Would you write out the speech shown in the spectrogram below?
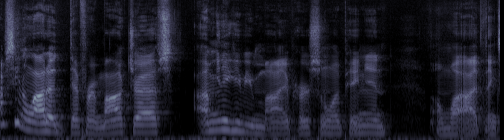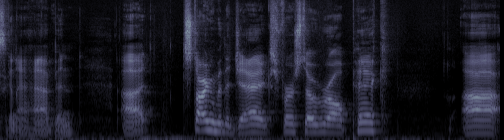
I've seen a lot of different mock drafts. I'm going to give you my personal opinion on what I think is going to happen. Uh, starting with the Jags, first overall pick. Uh,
